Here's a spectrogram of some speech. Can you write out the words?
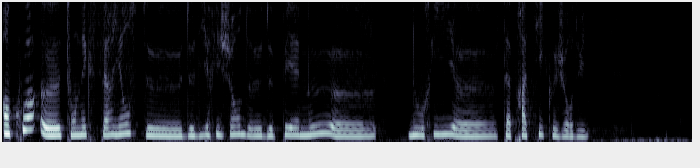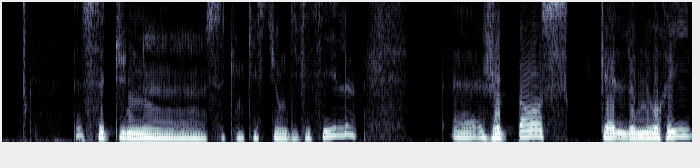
En quoi euh, ton expérience de, dirigeant de, PME euh, nourrit euh, ta pratique aujourd'hui? C'est une, c'est une question difficile. je pense qu'elle le nourrit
